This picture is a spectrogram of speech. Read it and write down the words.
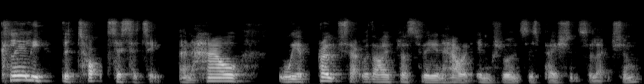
clearly the toxicity and how we approach that with I plus V and how it influences patient selection.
